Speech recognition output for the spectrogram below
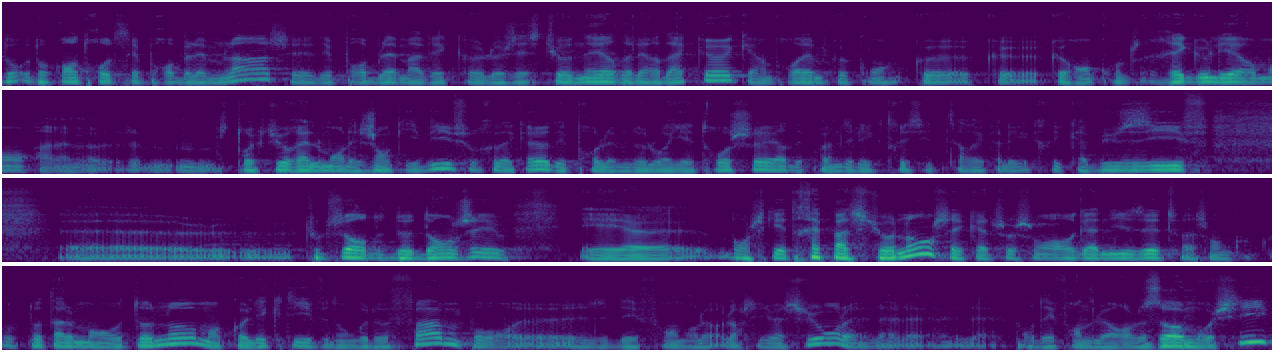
do- donc, entre autres, ces problèmes-là, c'est des problèmes avec euh, le gestionnaire de l'aire d'accueil, qui est un problème que, que, que- que rencontrent régulièrement, enfin même euh, structurellement, les gens qui vivent sur cette accueil, des problèmes de loyer trop cher, des problèmes d'électricité, tarifs électriques abusifs, euh, toutes sortes de dangers. Et bon, ce qui est très passionnant, c'est qu'elles se sont organisées de façon totalement autonome, en collectif donc de femmes, pour défendre leur, situation, pour défendre leurs hommes aussi.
